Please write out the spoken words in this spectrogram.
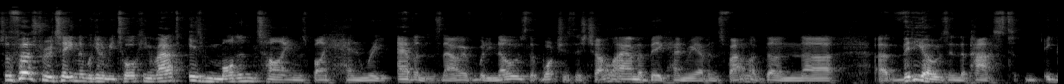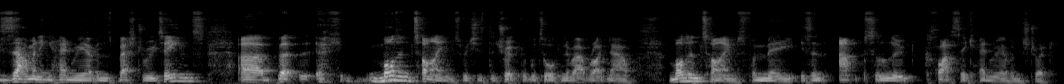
So the first routine that we're going to be talking about is Modern Times by Henry Evans. Now, everybody knows that watches this channel. I am a big Henry Evans fan. I've done uh, uh, videos in the past examining Henry Evans' best routines. Uh, but Modern Times, which is the trick that we're talking about right now, Modern Times for me is an absolute classic Henry Evans trick.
